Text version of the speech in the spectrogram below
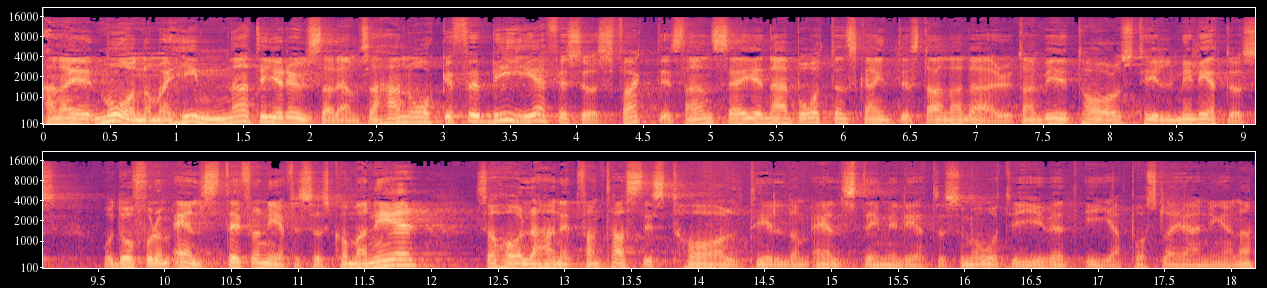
han är mån om att hinna till Jerusalem, så han åker förbi Efesus faktiskt. Han säger, nej båten ska inte stanna där, utan vi tar oss till Miletus. Och då får de äldste från Efesus komma ner, så håller han ett fantastiskt tal till de äldste i Miletus, som är återgivet i Apostlagärningarna.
